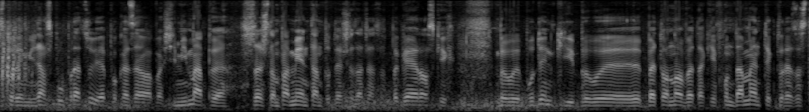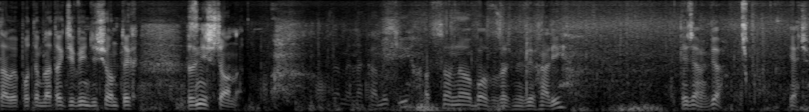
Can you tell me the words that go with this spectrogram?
z którymi tam współpracuję, pokazała właśnie mi mapy. Zresztą pamiętam tutaj jeszcze za czasów PGR-owskich były budynki, były betonowe takie fundamenty, które zostały potem w latach 90. zniszczone. Kamyki, od strony obozu żeśmy wjechali. Jedziemy, wio. Jedź.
